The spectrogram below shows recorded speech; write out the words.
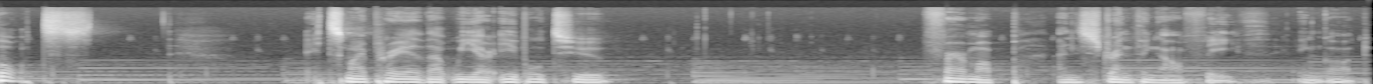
thoughts, it's my prayer that we are able to firm up and strengthen our faith in God.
